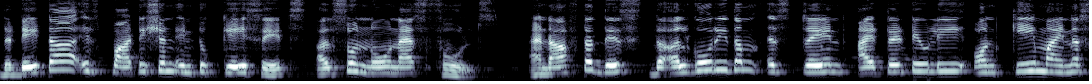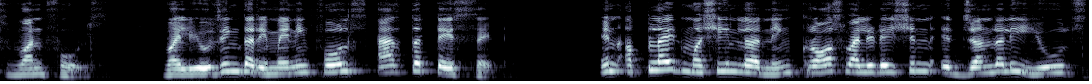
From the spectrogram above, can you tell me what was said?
The data is partitioned into k-sets, also known as folds. And after this, the algorithm is trained iteratively on k-1 folds, while using the remaining folds as the test set. In applied machine learning, cross-validation is generally used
